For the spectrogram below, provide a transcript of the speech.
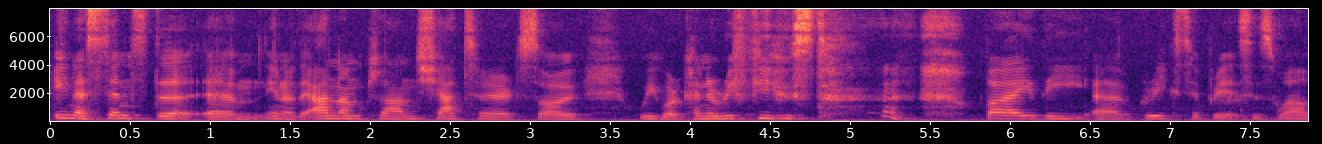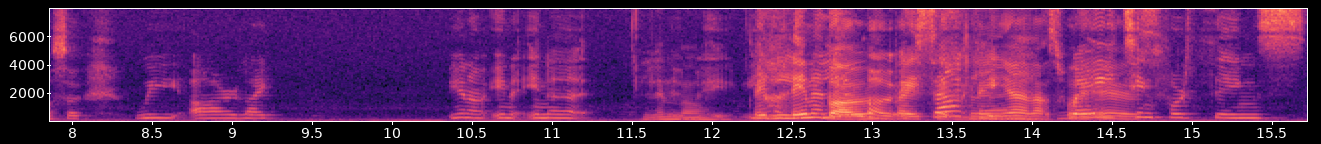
in a sense the um, you know the Annan plan shattered, so we were kind of refused by the uh, Greek Cypriots as well. So we are like, you know, in in a Limbo. yeah, In limbo, basically. exactly. Yeah, that's what it waiting is. for things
